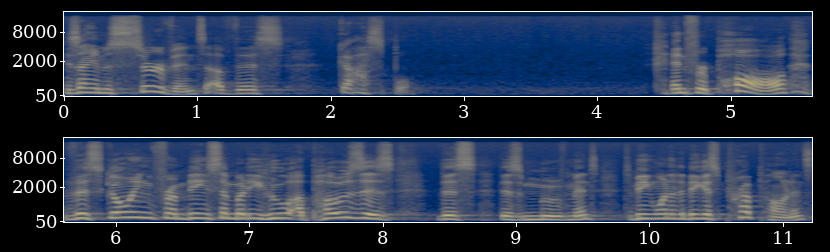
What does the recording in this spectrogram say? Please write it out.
is, I am a servant of this gospel. And for Paul, this going from being somebody who opposes this, this movement to being one of the biggest proponents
